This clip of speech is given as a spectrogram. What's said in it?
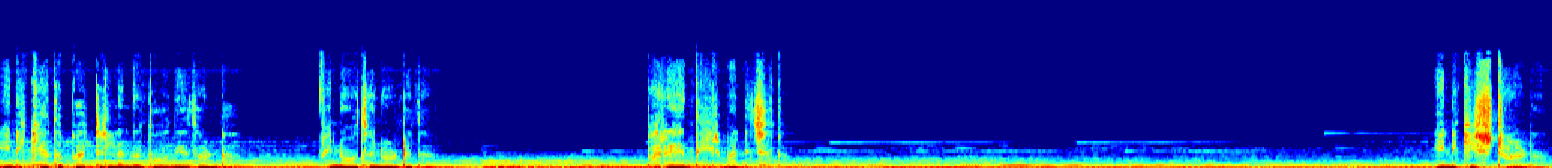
എനിക്കത് പറ്റില്ലെന്ന് തോന്നിയതുകൊണ്ട് വിനോദിനോടത് പറയാൻ തീരുമാനിച്ചത്. എനിക്കിഷ്ടമാണ്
